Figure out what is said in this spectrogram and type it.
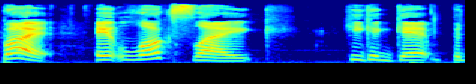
But it looks like he could get be-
